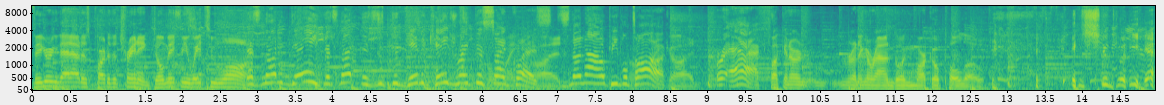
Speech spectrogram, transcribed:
Figuring that out is part of the training. Don't make me wait too long. That's not a date. That's not. It's just the David Cage write this Oh side quest. God. It's not how people Oh talk god. or act Fucking are running around going Marco Polo. in Shibuya.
